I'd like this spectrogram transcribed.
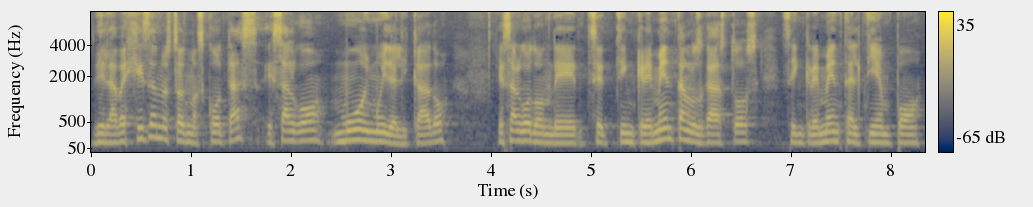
de, la vejez de nuestras mascotas es algo muy, muy delicado. Es algo donde se incrementan los gastos, se incrementa el tiempo,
